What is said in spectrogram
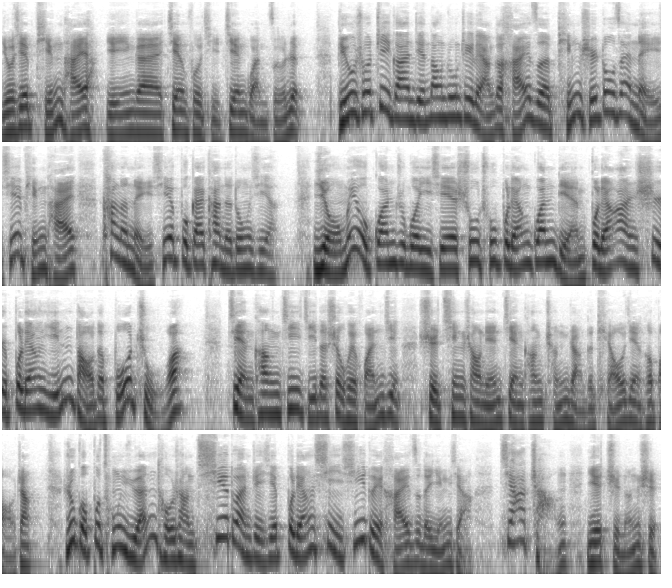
有些平台呀，也应该肩负起监管责任。比如说，这个案件当中，这两个孩子平时都在哪些平台看了哪些不该看的东西啊？有没有关注过一些输出不良观点、不良暗示、不良引导的博主啊？健康积极的社会环境是青少年健康成长的条件和保障。如果不从源头上切断这些不良信息对孩子的影响，家长也只能是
